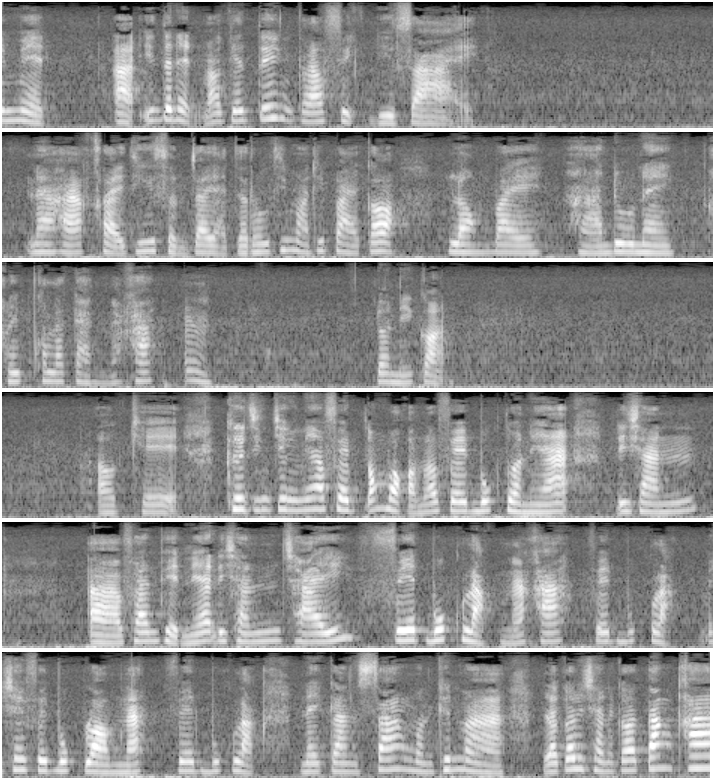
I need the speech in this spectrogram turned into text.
Image อะ Internet Marketing Graphic Design นะคะ ใครที่สนใจอยากจะรู้ที่มาที่ไปก็ลองไปหาดูในคลิปก็แล้วกันนะคะ อืม ตัวนี้ก่อนโอเค คือจริงๆ เนี่ยเฟซต้องบอกก่อนว่า Facebook ตัวเนี้ยดิฉันแฟนเพจเนี้ยดิฉันใช้ Facebook หลักนะคะ Facebook หลัก ไม่ใช่ Facebook ปลอมนะ Facebook หลักในการสร้างมันขึ้นมา แล้วก็ดิฉันก็ตั้งค่า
